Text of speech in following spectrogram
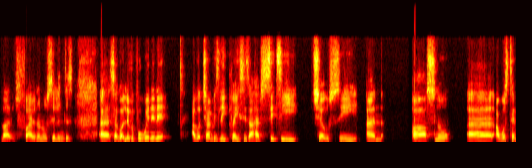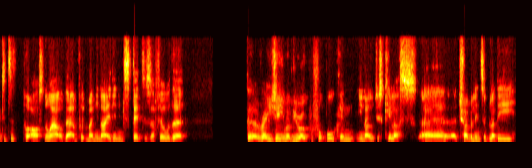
like firing on all cylinders. Uh, so I've got Liverpool winning it. I've got Champions League places. I have City, Chelsea, and Arsenal. Uh, I was tempted to put Arsenal out of that and put Man United in instead, because I feel the the regime of Europa football can, you know, just kill us. Uh, traveling to bloody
